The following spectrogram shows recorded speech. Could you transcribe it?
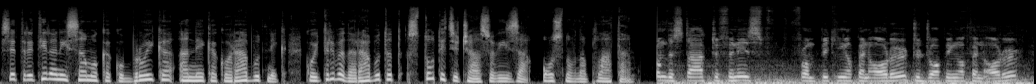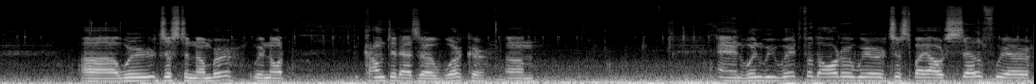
се третирани само како бројка, а не како работник, кој треба да работат стотици часови за основна плата. From the start to finish, from picking up an order to dropping off an order, uh, we're just a number. We're not counted as a worker. Um, and when we wait for the order we're just by ourselves we're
